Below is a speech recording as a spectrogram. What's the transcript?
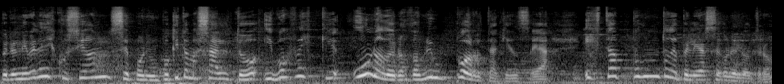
Pero el nivel de discusión se pone un poquito más alto y vos ves que uno de los dos, no importa quién sea, está a punto de pelearse con el otro.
